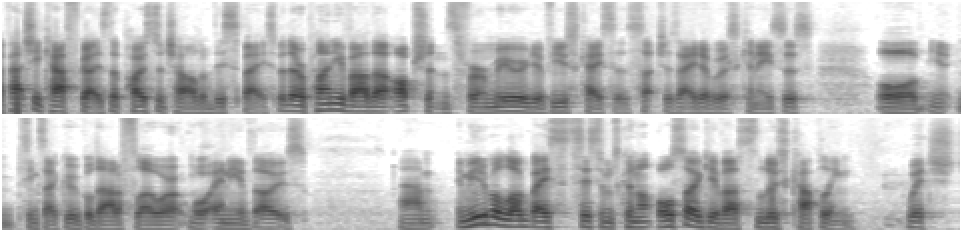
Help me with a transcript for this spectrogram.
Apache Kafka is the poster child of this space, but there are plenty of other options for a myriad of use cases, such as AWS Kinesis or you know, things like Google Dataflow or, or any of those. Um, immutable log-based systems can also give us loose coupling, which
